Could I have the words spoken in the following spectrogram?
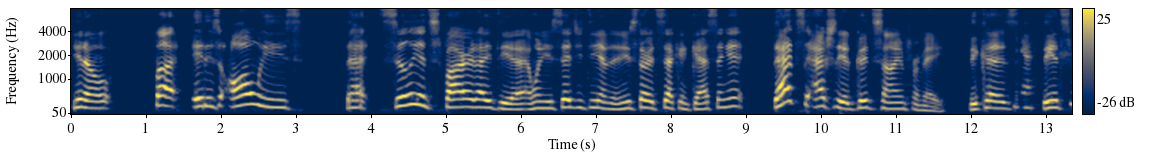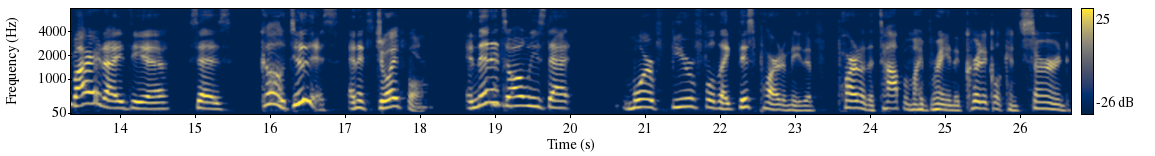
you know, but it is always that silly inspired idea. And when you said you DM'd and you started second guessing it, that's actually a good sign for me because yeah. the inspired idea says, go do this. And it's joyful. Yeah. And then it's always that more fearful, like this part of me, the part of the top of my brain, the critical, concerned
